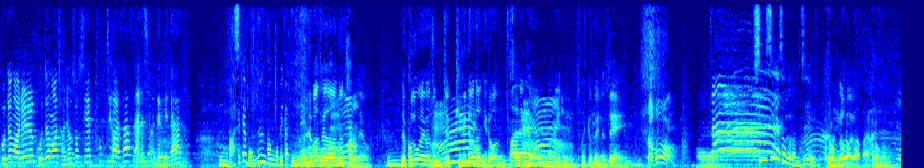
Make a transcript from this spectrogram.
고등어를 고등어 전용 소스에 푹 찍어서 싸드시면 됩니다. 음, 맛있게 먹는 방법이 딱 있네요. 일반 회와는 다르네요. 근데 고등어회가 좀 이제 비비다는 이런 선입견 아닌 선입견도 있는데 따봉! 어, 싱싱해서 그런지 그런가 안 봐요. 그런가 봐요. 그런가 네. 봐요.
